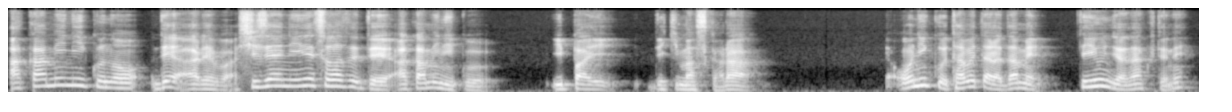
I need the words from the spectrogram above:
赤身肉のであれば、自然にね、育てて赤身肉いっぱいできますから、お肉食べたらダメって言うんじゃなくてね、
